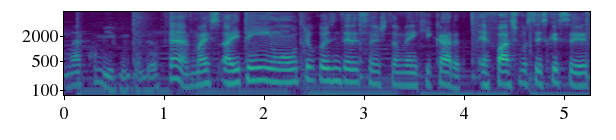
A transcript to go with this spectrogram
não é comigo, entendeu? É, mas aí tem uma outra coisa interessante também, que, cara, é fácil você esquecer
